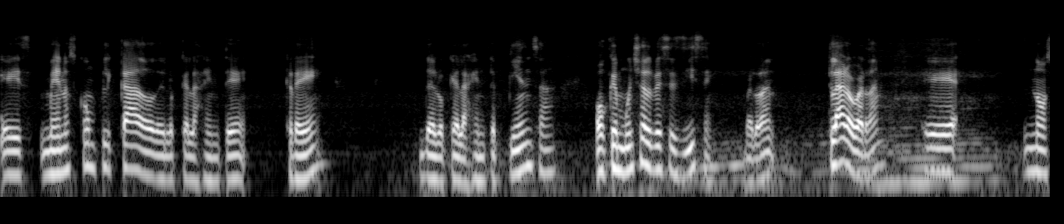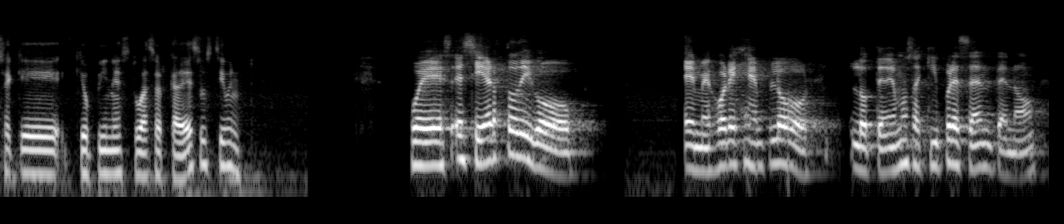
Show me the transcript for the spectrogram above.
es menos complicado de lo que la gente cree, de lo que la gente piensa o que muchas veces dice, ¿verdad? Claro, ¿verdad? Eh, no sé qué, qué opines tú acerca de eso, Steven. Pues es cierto, digo, el mejor ejemplo lo tenemos aquí presente, ¿no?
